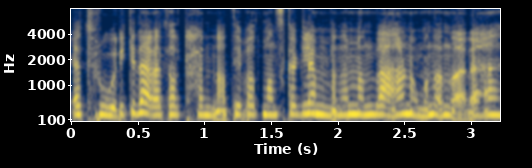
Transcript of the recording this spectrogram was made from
Jeg tror ikke det er et alternativ at man skal glemme det, men det er noe med den derre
